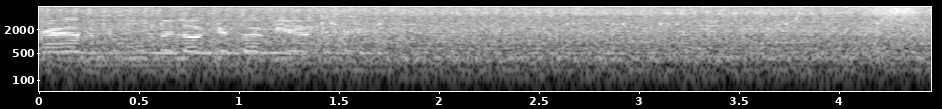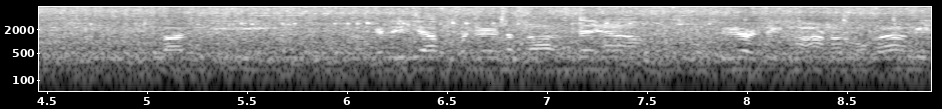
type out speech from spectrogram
ਸ਼ਾਇਦ ਟੋਲ ਦੇ ਲਾਗੇ ਤੱਕ ਗਿਆ ਬਾਕੀ ਅਗਲੀ ਅਪਡੇਟ ਦੱਸਦੇ ਹਾਂ ਰੋਟੀ ਰਾਟੀ ਖਾਣ ਰੁਕਾਂਗੇ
